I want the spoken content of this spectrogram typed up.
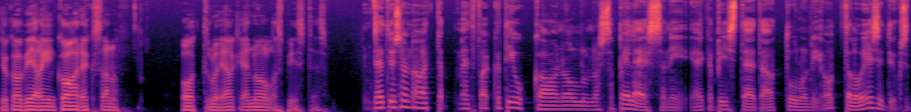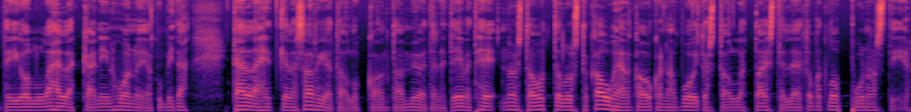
joka on vieläkin kahdeksan ottelun jälkeen nollas pisteessä. Täytyy sanoa, että, että vaikka tiukkaa on ollut noissa peleissä, niin eikä pisteitä ole tullut, niin otteluesitykset ei ollut lähelläkään niin huonoja kuin mitä tällä hetkellä sarjataulukka antaa myöten. Että eivät he noista otteluista kauhean kaukana voitosta olla taistelleet, ovat loppuun asti. Ja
